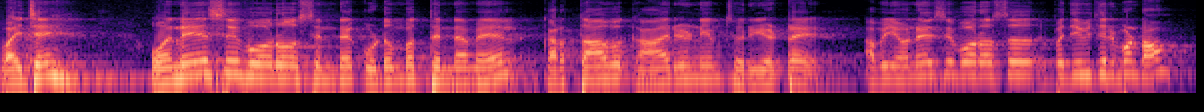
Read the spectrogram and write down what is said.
വായിച്ചേ? ഒനേസി ബോറോസിന്റെ കുടുംബത്തിന്റെ മേൽ കർത്താവ് കാരുണ്യം ചൊരിയട്ടെ. അപ്പോൾ യൊനേസി ഒനേസിഫോറോസ് ഇപ്പോൾ ജീവിച്ചിരിപ്പുണ്ടോ?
